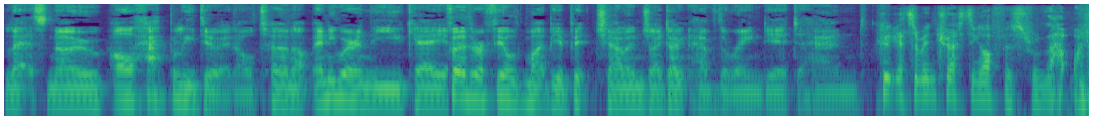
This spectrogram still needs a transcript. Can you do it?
let us know. I'll happily do it. I'll turn up anywhere in the UK. Further afield might be a bit challenge. I don't have the reindeer to hand. Could get some interesting offers from that one.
